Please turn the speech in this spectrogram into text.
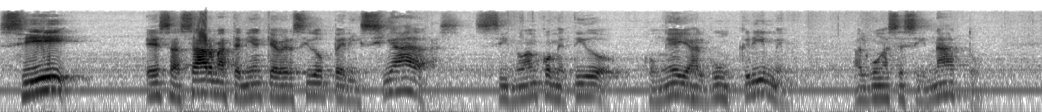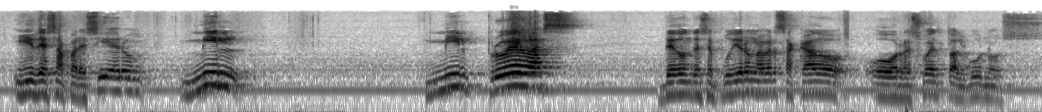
Si esas armas tenían que haber sido periciadas, si no han cometido con ellas algún crimen, algún asesinato, y desaparecieron mil, mil pruebas de donde se pudieron haber sacado o resuelto algunos,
